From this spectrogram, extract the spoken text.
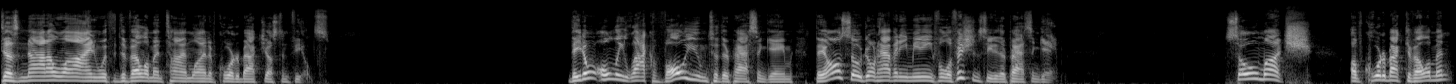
does not align with the development timeline of quarterback Justin Fields. They don't only lack volume to their passing game, they also don't have any meaningful efficiency to their passing game. So much of quarterback development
